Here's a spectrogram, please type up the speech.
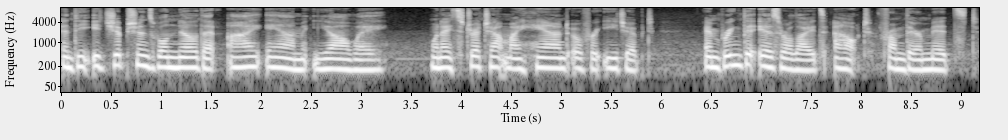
And the Egyptians will know that I am Yahweh when I stretch out my hand over Egypt and bring the Israelites out from their midst.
